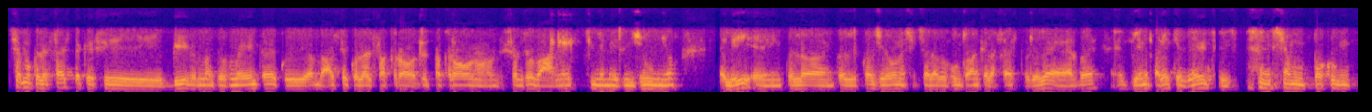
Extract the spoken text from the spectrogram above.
diciamo che le feste che si vive maggiormente qui a Valse è quella del, patro, del patrono di San Giovanni, nel mese di giugno, e lì eh, in, quello, in, quell'occasione si celebra appunto anche la festa delle erbe e viene parecchia gente, siamo un po' con,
